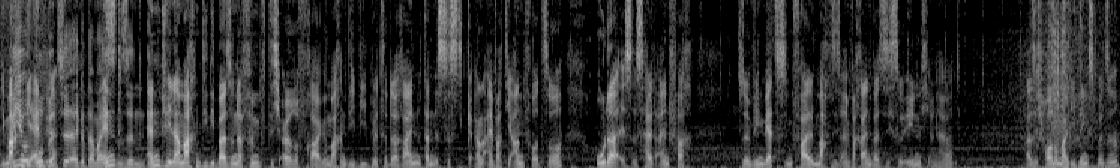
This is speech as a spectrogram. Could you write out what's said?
Die machen wie die und wo entweder, bitte ergibt am meisten Ent- Sinn. entweder machen die die bei so einer 50-Euro-Frage, machen die wie bitte da rein und dann ist es einfach die Antwort so. Oder es ist halt einfach, so wie im jetzigen Fall, machen sie es einfach rein, weil es sich so ähnlich anhört. Also ich brauche nochmal die Links bitte.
